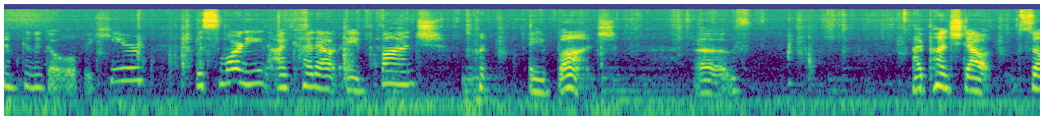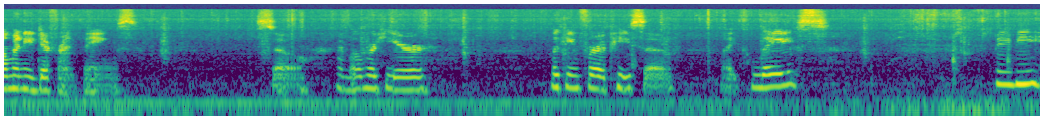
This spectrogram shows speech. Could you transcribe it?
am going to go over here. This morning I cut out a bunch, a bunch of, I punched out so many different things. So I'm over here looking for a piece of like lace, maybe.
